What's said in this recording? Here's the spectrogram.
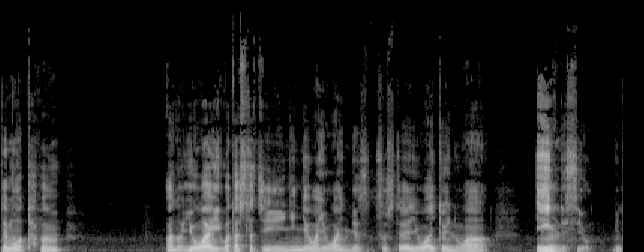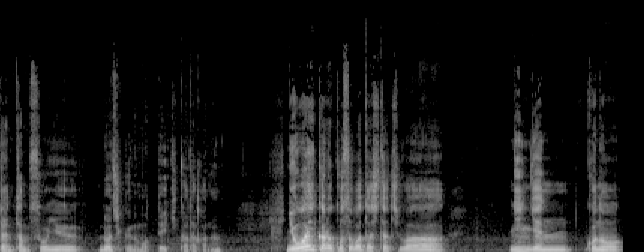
でも多分あの弱い私たち人間は弱いんです。そして弱いというのはいいんですよ。みたいな多分そういうロジックの持っていき方かな。弱いからこそ私たちは人間この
